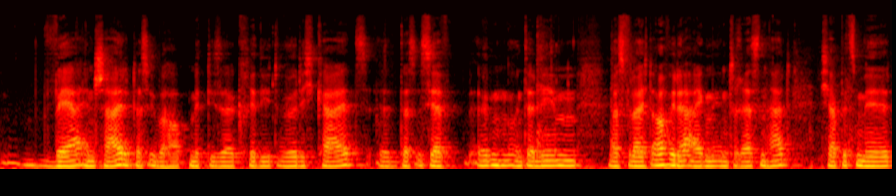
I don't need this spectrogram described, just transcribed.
wer entscheidet das überhaupt mit dieser Kreditwürdigkeit? Äh, das ist ja irgendein Unternehmen, was vielleicht auch wieder eigene Interessen hat. Ich habe jetzt mir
